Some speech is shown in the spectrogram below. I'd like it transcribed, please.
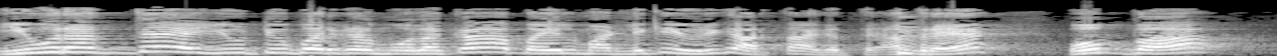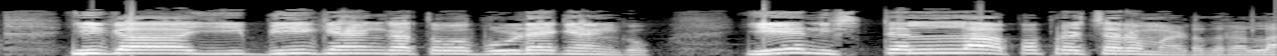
ಇವರದ್ದೇ ಯೂಟ್ಯೂಬರ್ಗಳ ಮೂಲಕ ಬಯಲ್ ಮಾಡ್ಲಿಕ್ಕೆ ಇವರಿಗೆ ಅರ್ಥ ಆಗುತ್ತೆ. ಅಂದ್ರೆ, ಒಬ್ಬ ಈಗ ಈ ಬಿ ಗ್ಯಾಂಗ್ ಅಥವಾ ಬುರ್ಡೆ ಗ್ಯಾಂಗ್ ಏನ್ ಇಷ್ಟೆಲ್ಲ ಅಪಪ್ರಚಾರ ಮಾಡಿದ್ರಲ್ಲ,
